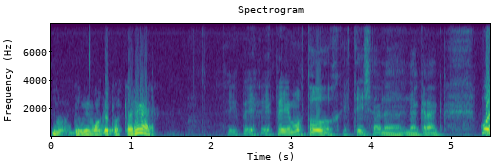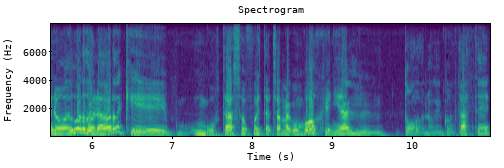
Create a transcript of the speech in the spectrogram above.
tuvimos que postergar esperemos todos que esté ya la, crack. Bueno, Eduardo, la verdad que un gustazo fue esta charla con vos, genial todo lo que contaste,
